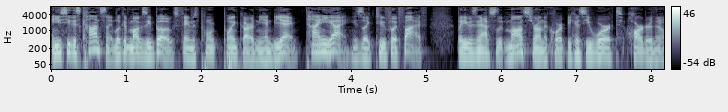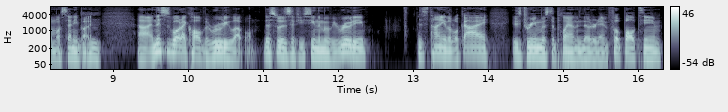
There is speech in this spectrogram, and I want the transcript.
And you see this constantly. Look at Muggsy Bogues, famous po- point guard in the NBA. Tiny guy. He's like two foot five, but he was an absolute monster on the court because he worked harder than almost anybody. Uh, and this is what I call the Rudy level. This was, if you've seen the movie Rudy, this tiny little guy. His dream was to play on the Notre Dame football team,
